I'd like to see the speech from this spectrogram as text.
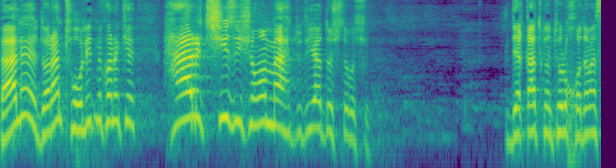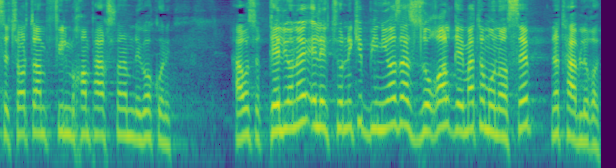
بله دارن تولید می‌کنن که هر چیزی شما محدودیت داشته باشید. دقت کنید تو رو خودم از سه چهار تا هم فیلم می‌خوام پخش کنم نگاه کنید. حواس قلیون های الکترونیکی نیاز از زغال قیمت مناسب اینا تبلیغات.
